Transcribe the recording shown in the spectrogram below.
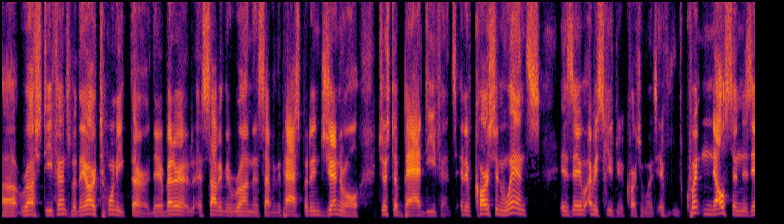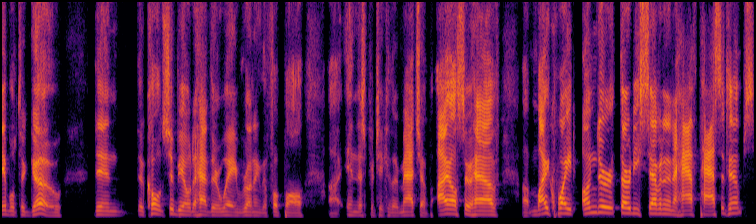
Uh, rush defense, but they are 23rd. They're better at stopping the run than stopping the pass, but in general, just a bad defense. And if Carson Wentz is able, I mean, excuse me, Carson Wentz, if Quenton Nelson is able to go, then the Colts should be able to have their way running the football uh, in this particular matchup. I also have uh, Mike White under 37 and a half pass attempts.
